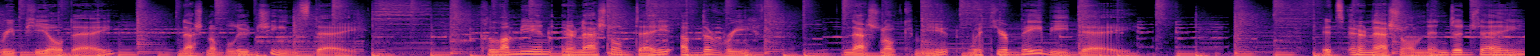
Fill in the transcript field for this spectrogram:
Repeal Day, National Blue Jeans Day, Colombian International Day of the Reef, National Commute with Your Baby Day. It's International Ninja Day,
